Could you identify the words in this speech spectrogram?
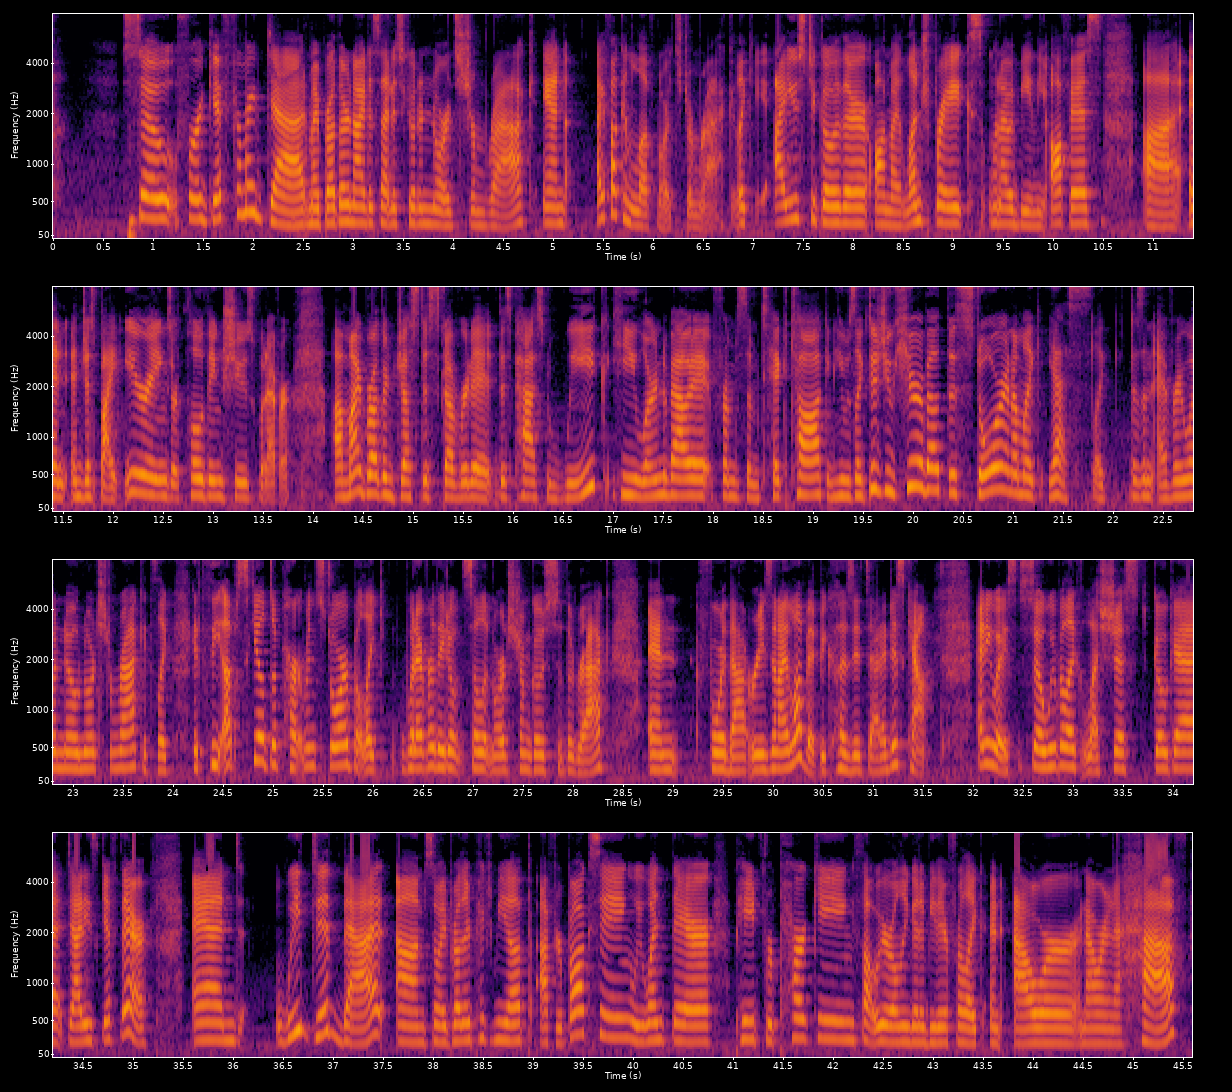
So for a gift for my dad my brother and i decided to go to nordstrom rack and I fucking love Nordstrom Rack. Like I used to go there on my lunch breaks when I would be in the office, uh, and and just buy earrings or clothing, shoes, whatever. Uh, my brother just discovered it this past week. He learned about it from some TikTok, and he was like, "Did you hear about this store?" And I'm like, "Yes." Like, doesn't everyone know Nordstrom Rack? It's like it's the upscale department store, but like whatever they don't sell at Nordstrom goes to the rack, and for that reason, I love it because it's at a discount. Anyways, so we were like, let's just go get Daddy's gift there. And we did that. Um, so my brother picked me up after boxing. We went there, paid for parking, thought we were only going to be there for like an hour, an hour and a half.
